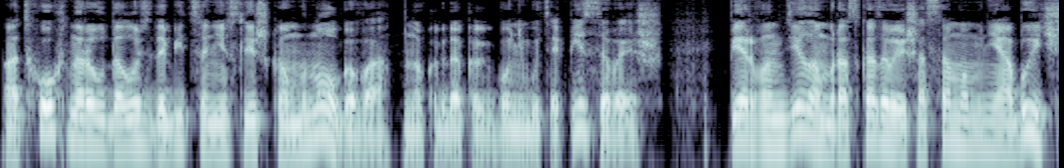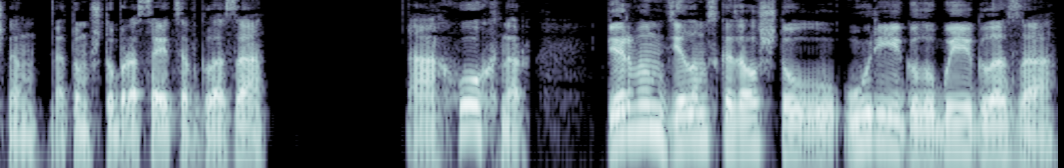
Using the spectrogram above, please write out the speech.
От Хохнера удалось добиться не слишком многого, но когда как-нибудь описываешь, первым делом рассказываешь о самом необычном, о том, что бросается в глаза. А Хохнер первым делом сказал, что у Урии голубые глаза.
